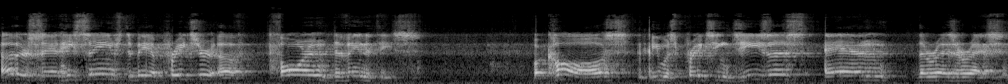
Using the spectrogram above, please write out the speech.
Others said he seems to be a preacher of foreign divinities because he was preaching Jesus and the resurrection.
